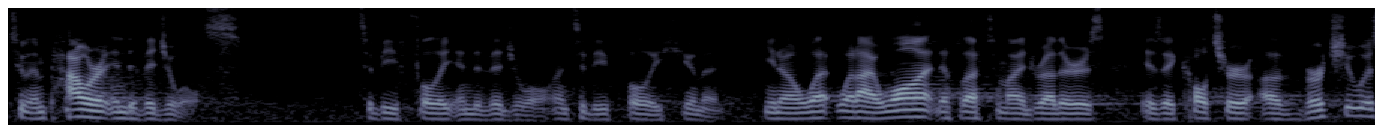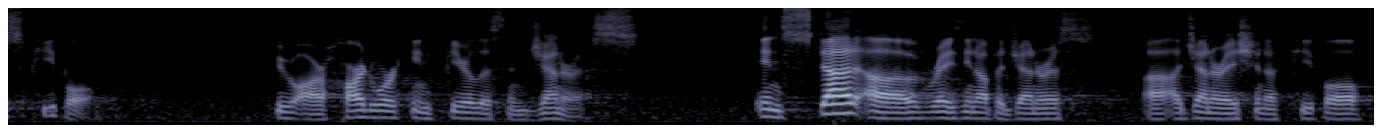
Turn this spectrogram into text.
to empower individuals to be fully individual and to be fully human. You know, what, what I want, if left to my druthers, is a culture of virtuous people who are hardworking, fearless, and generous instead of raising up a generous uh, a generation of people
